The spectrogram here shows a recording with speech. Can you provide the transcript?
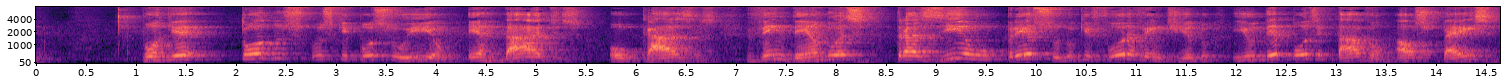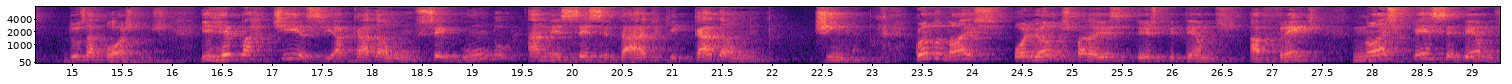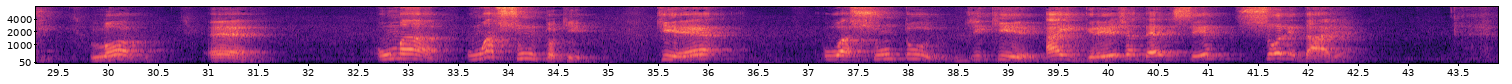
porque todos os que possuíam herdades ou casas, vendendo-as, traziam o preço do que fora vendido e o depositavam aos pés dos apóstolos e repartia-se a cada um segundo a necessidade que cada um tinha. Quando nós olhamos para esse texto que temos à frente, nós percebemos logo é, uma, um assunto aqui, que é o assunto de que a igreja deve ser solidária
